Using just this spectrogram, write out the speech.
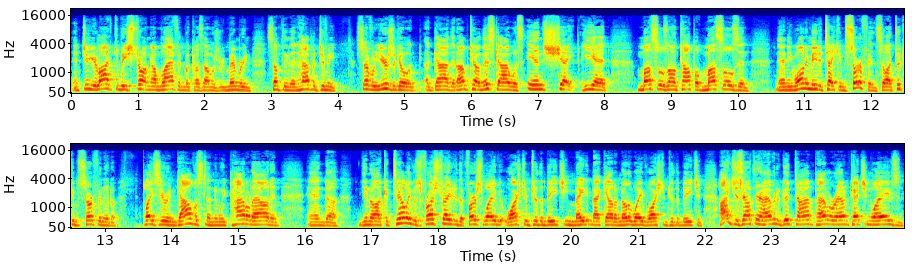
into your life to be strong. I'm laughing because I was remembering something that happened to me several years ago. A, a guy that I'm telling this guy was in shape. He had muscles on top of muscles and and he wanted me to take him surfing. So I took him surfing at a place here in Galveston, and we paddled out, and and uh, you know I could tell he was frustrated. The first wave it washed him to the beach. He made it back out. Another wave washed him to the beach, and I was just out there having a good time, paddle around, catching waves, and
